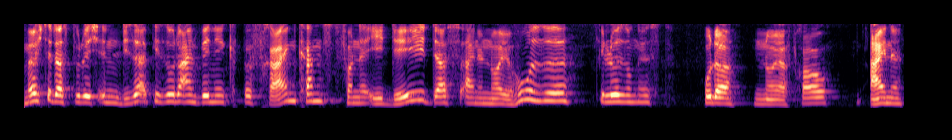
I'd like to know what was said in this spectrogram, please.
möchte, dass du dich in dieser Episode ein wenig befreien kannst von der Idee, dass eine neue Hose die Lösung ist oder eine neue Frau, eine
